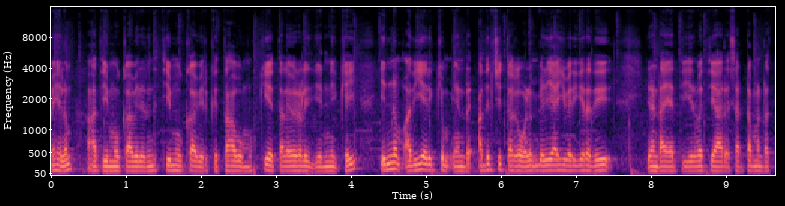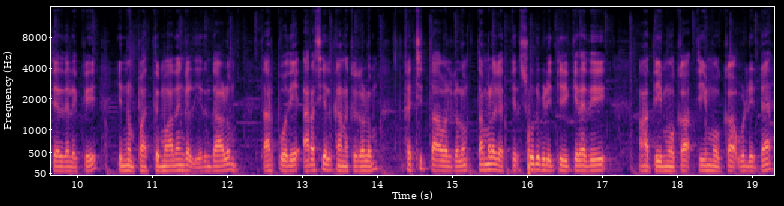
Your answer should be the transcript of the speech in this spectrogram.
மேலும் அதிமுகவிலிருந்து திமுகவிற்கு தாவும் முக்கிய தலைவர்களின் எண்ணிக்கை இன்னும் அதிகரிக்கும் என்ற அதிர்ச்சி தகவலும் வெளியாகி வருகிறது. இரண்டாயிரத்தி இருபத்தி ஆறு சட்டமன்ற தேர்தலுக்கு இன்னும் பத்து மாதங்கள் இருந்தாலும் தற்போதைய அரசியல் கணக்குகளும் கட்சித் தாவல்களும் தமிழகத்தில் சூடுபிடித்திருக்கிறது. அதிமுக திமுக உள்ளிட்ட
